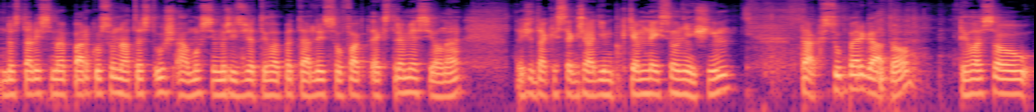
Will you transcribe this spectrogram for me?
Dostali jsme pár kusů na test už a musím říct, že tyhle petardy jsou fakt extrémně silné, takže taky se řádím k těm nejsilnějším. Tak, Super Gato, tyhle jsou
